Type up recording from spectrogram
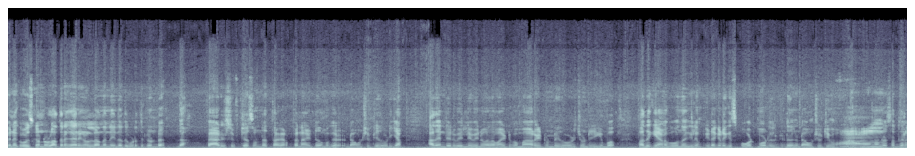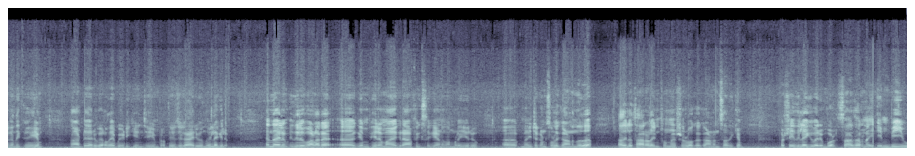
പിന്നെ ക്രൂസ് കൺട്രോൾ അത്തരം കാര്യങ്ങളെല്ലാം തന്നെ ഇതിനകത്ത് കൊടുത്തിട്ടുണ്ട്. ഇതാ പാഡ് ഷിഫ്റ്റേഴ്സ് ഉണ്ട്. തകർപ്പനായിട്ട് നമുക്ക് ഡൗൺ ഷിഫ്റ്റ് ചെയ്ത് ഓടിക്കാം. അതെന്റെ ഒരു വലിയ വിനോദമായിട്ട് ഇപ്പോൾ മാറിയിട്ടുണ്ട്. ഇത് ഓടിച്ചുകൊണ്ടിരിക്കുമ്പോൾ പതുക്കെയാണ് പോകുന്നതെങ്കിലും ഇടയ്ക്കിടയ്ക്ക് സ്പോട്ട് മോഡിൽ ഇട്ടിട്ട് ഡൗൺ ഷിഫ്റ്റ് ചെയ്യുമ്പോൾ ശബ്ദമൊക്കെ നിൽക്കുകയും നാട്ടുകാർ വെറുതെ പേടിക്കുകയും ചെയ്യും. പ്രത്യേകിച്ച് കാര്യമൊന്നുമില്ലെങ്കിലും. എന്തായാലും ഇതിൽ വളരെ ഗംഭീരമായ ഗ്രാഫിക്സ് ഒക്കെയാണ് നമ്മൾ ഈ ഒരു മീറ്റർ കൺസോളിൽ കാണുന്നത്. അതിൽ ധാരാളം ഇൻഫർമേഷനുകളൊക്കെ കാണാൻ സാധിക്കും. പക്ഷേ ഇതിലേക്ക് വരുമ്പോൾ സാധാരണ എം ബി യു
